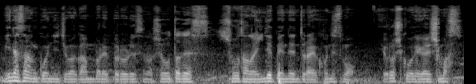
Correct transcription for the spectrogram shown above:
皆さんこんにちは。頑張れプロレスの翔太です。翔太のインデペンデントライフ本日もよろしくお願いします。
